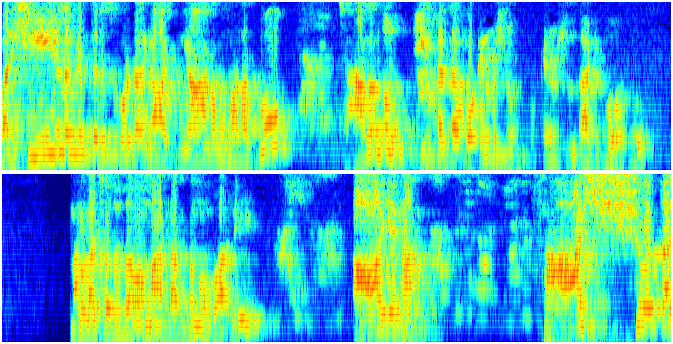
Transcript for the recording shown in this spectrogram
పరిశీలంగా తెలుసుకోవడానికి ఆ జ్ఞానము మనకు చాలదు. ఏంటట? ఒక నిమిషం ఒక నిమిషం దాటిపోవద్దు. మరలా చదువుదాం ఆ మాట అర్థమవ్వాలి. ఆయన శాశ్వత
